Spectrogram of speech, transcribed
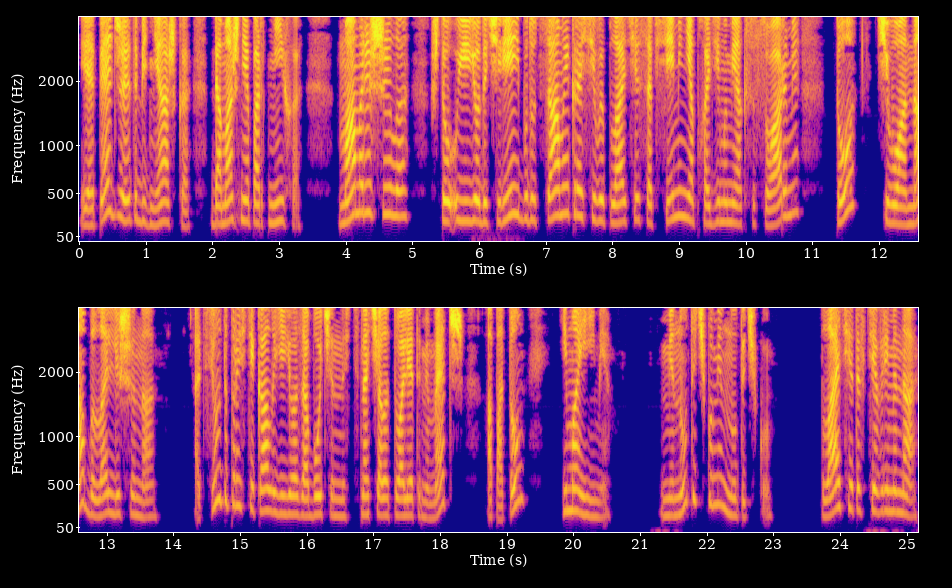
И опять же эта бедняжка, домашняя портниха, Мама решила, что у ее дочерей будут самые красивые платья со всеми необходимыми аксессуарами, то, чего она была лишена. Отсюда проистекала ее озабоченность сначала туалетами Мэтч, а потом и моими. Минуточку, минуточку. Платья-то в те времена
